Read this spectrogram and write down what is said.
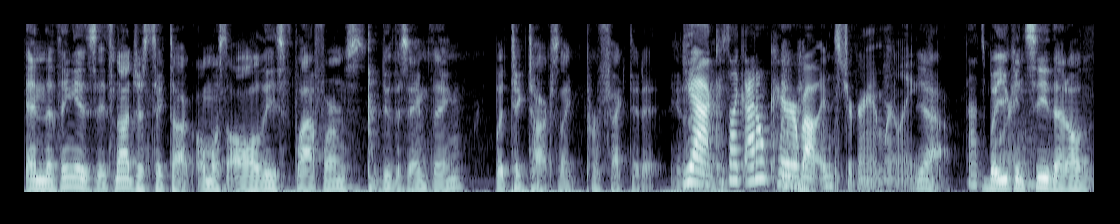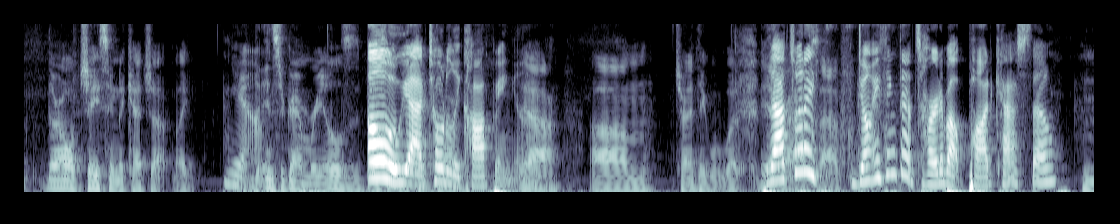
And the thing is, it's not just TikTok. Almost all these platforms do the same thing, but TikTok's like perfected it. You know what I Yeah, mean? because like I don't care about Instagram or like yeah. That's but you can see that all they're all chasing to catch up. Like yeah. Instagram Reels is. Oh yeah, TikTok. totally copying. it. Yeah. Um, trying to think what. what That's what I have. don't. You think that's hard about podcasts though? Hmm.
